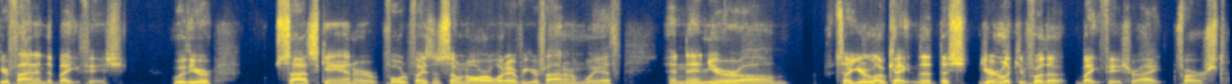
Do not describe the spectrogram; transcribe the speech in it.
you're finding the bait fish with your side scan or forward facing sonar or whatever you're finding them with, and then you're um, so you're locating the the you're looking for the bait fish right first.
